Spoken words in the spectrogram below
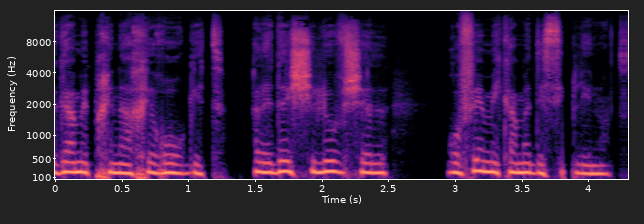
וגם מבחינה כירורגית, על ידי שילוב של רופאים מכמה דיסציפלינות.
